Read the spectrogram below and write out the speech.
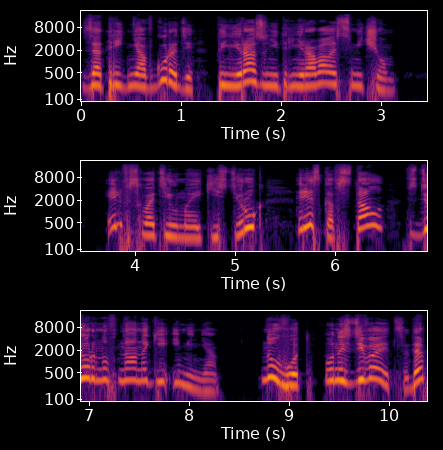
За три дня в городе ты ни разу не тренировалась с мечом. Эльф схватил мои кисти рук, резко встал, вздернув на ноги и меня. Ну вот, он издевается, да?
